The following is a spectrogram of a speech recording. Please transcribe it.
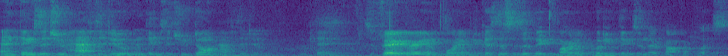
and things that you have to do and things that you don't have to do. Okay? It's very, very important because this is a big part of putting things in their proper place.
